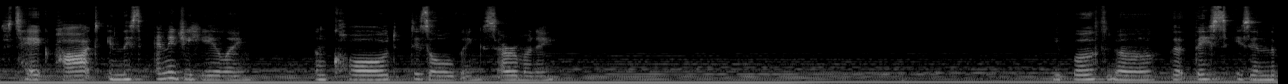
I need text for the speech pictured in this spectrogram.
to take part in this energy healing and cord dissolving ceremony. You both know that this is in the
